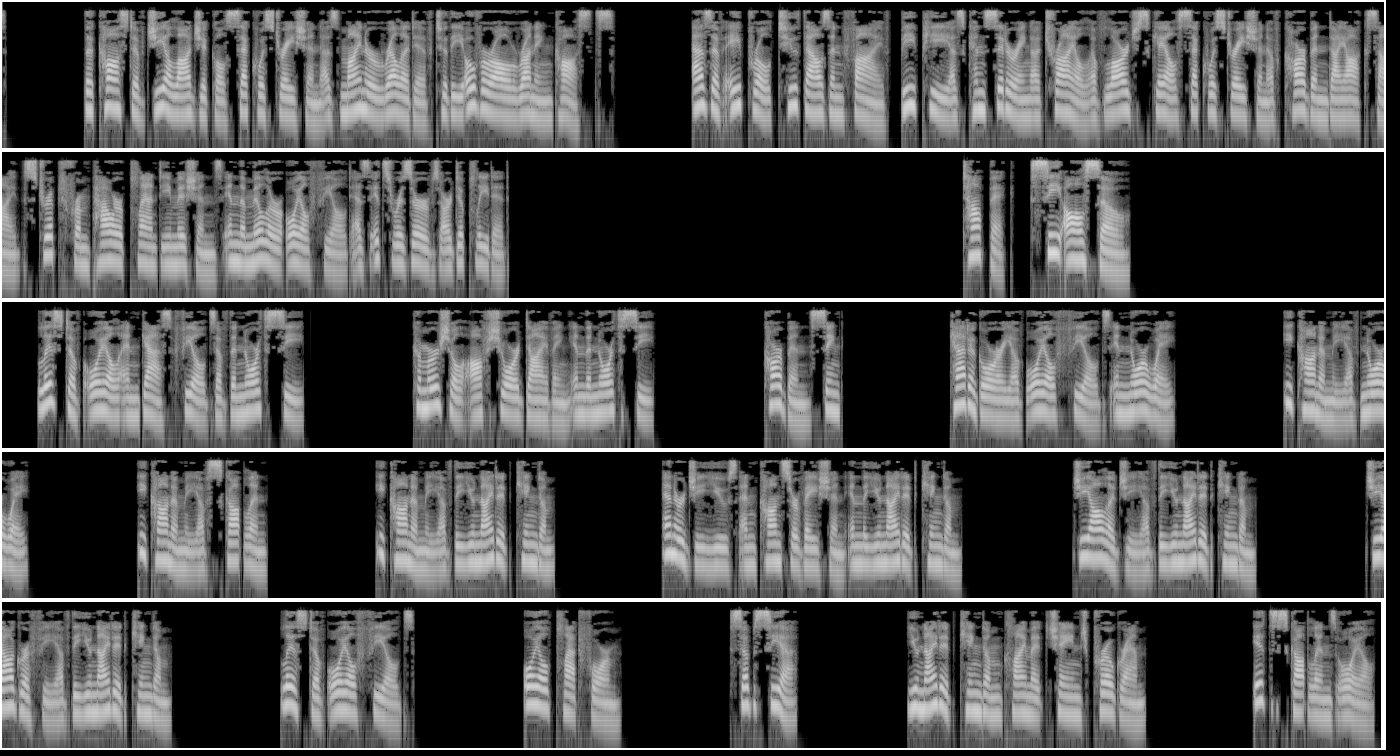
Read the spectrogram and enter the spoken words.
The cost of geological sequestration is minor relative to the overall running costs. As of April 2005, BP is considering a trial of large-scale sequestration of carbon dioxide stripped from power plant emissions in the Miller oil field as its reserves are depleted. See also List of oil and gas fields of the North Sea Commercial offshore diving in the North Sea. Carbon sink. Category of oil fields in Norway. Economy of Norway. Economy of Scotland. Economy of the United Kingdom. Energy use and conservation in the United Kingdom. Geology of the United Kingdom Geography of the United Kingdom. List of oil fields. Oil platform. Subsea. United Kingdom Climate Change Programme It's Scotland's oil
